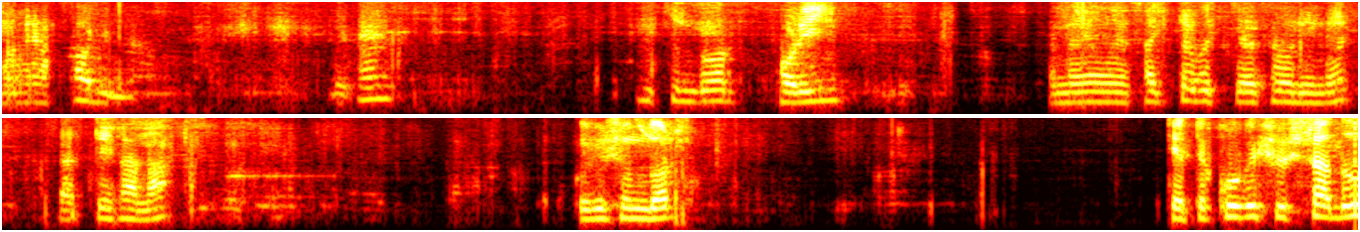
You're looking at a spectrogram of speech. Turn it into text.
মানে দেখেন কি সুন্দর হরিণ মানে চারটা বাচ্চা আছে হরিণের চারটি খানা খুবই সুন্দর। খেতে খুবই সুস্বাদু।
